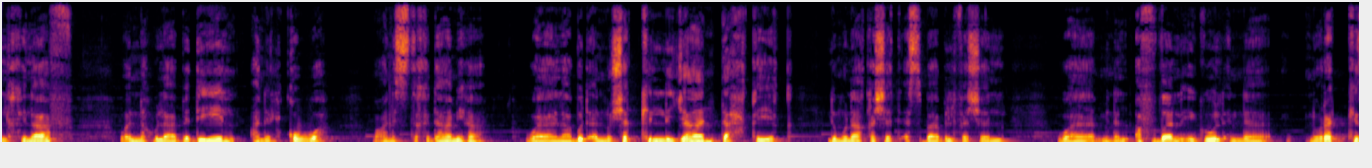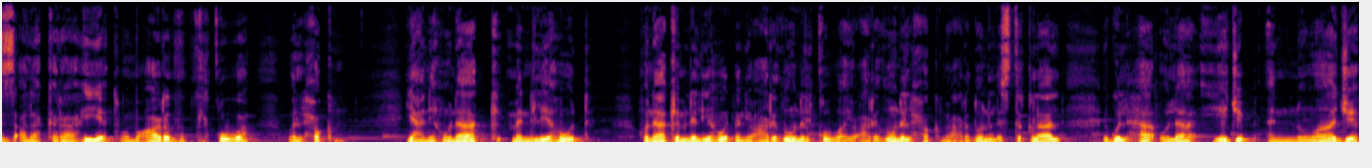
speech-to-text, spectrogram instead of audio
الخلاف وأنه لا بديل عن القوة وعن استخدامها. ولا بد أن نشكل لجان تحقيق لمناقشة أسباب الفشل. ومن الأفضل يقول إن نركز على كراهية ومعارضة القوة والحكم. يعني هناك من اليهود هناك من اليهود من يعارضون القوة يعارضون الحكم يعارضون الاستقلال يقول هؤلاء يجب أن نواجه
